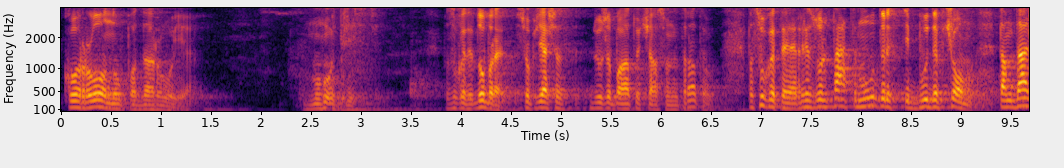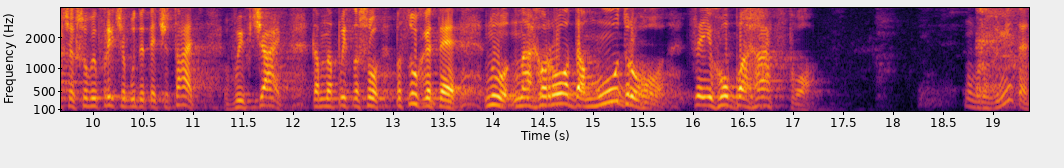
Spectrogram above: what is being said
корону подарує. Мудрість. Послухайте, добре, щоб я зараз дуже багато часу не тратив. Послухайте, результат мудрості буде в чому? Там далі, якщо ви притчу будете читати, вивчать, там написано, що послухайте, ну, нагорода мудрого це його багатство. Ну, ви розумієте?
